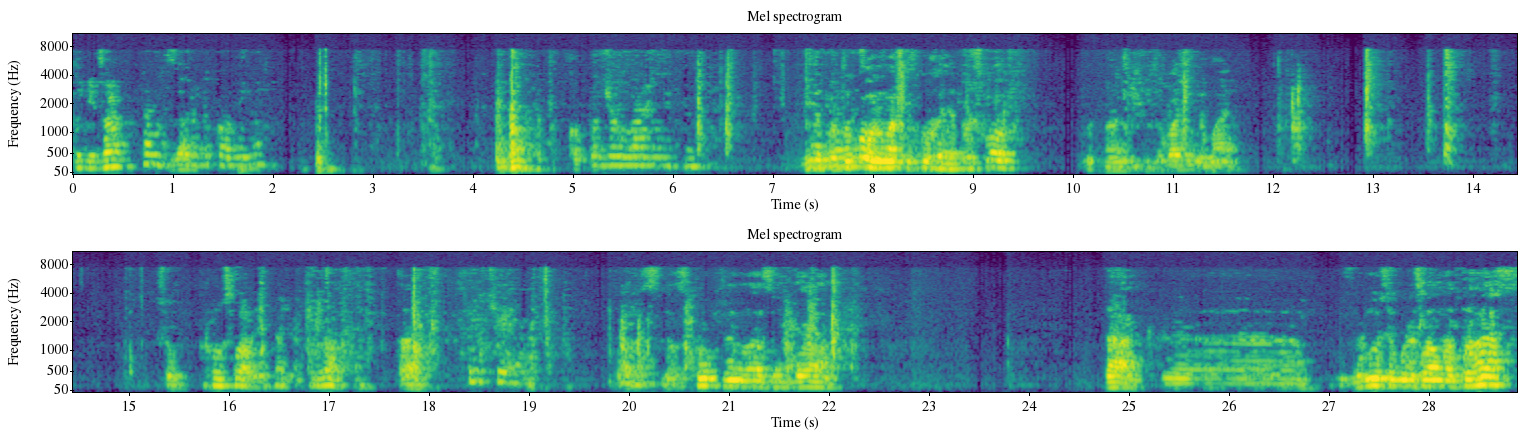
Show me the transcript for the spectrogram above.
Тоді за. Там з протоколу Є протокол, громадське слухання пройшло. Заважень немає. Що? Голосували, Віталій. За. Так, Слідчі наступне у нас іде. Так. е, Звернувся Борислав Нафтогаз,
